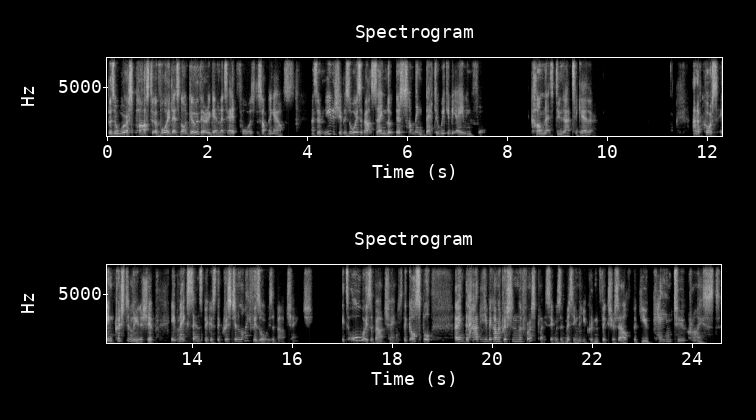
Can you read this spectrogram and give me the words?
there's a worse past to avoid. Let's not go there again. Let's head forwards to something else. And so leadership is always about saying, look, there's something better we could be aiming for. Come, let's do that together. And of course, in Christian leadership, it makes sense because the Christian life is always about change. It's always about change. The gospel, I mean, how did you become a Christian in the first place? It was admitting that you couldn't fix yourself, but you came to Christ.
